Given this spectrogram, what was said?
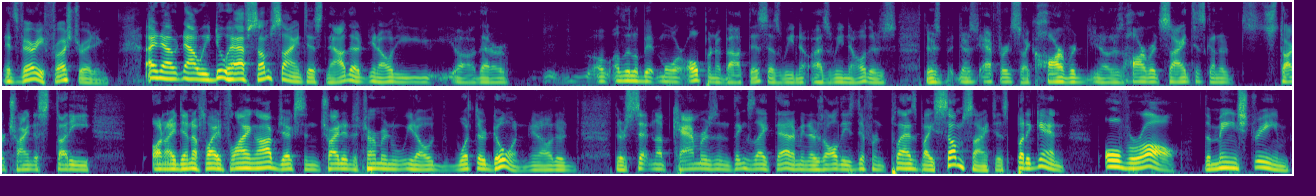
it's very frustrating. I know now we do have some scientists now that you know uh, that are a little bit more open about this as we know as we know. There's there's there's efforts like Harvard you know there's Harvard scientists going to start trying to study unidentified flying objects and try to determine you know what they're doing. You know they're they're setting up cameras and things like that. I mean there's all these different plans by some scientists but again overall the mainstream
